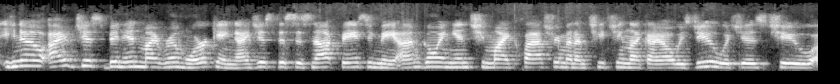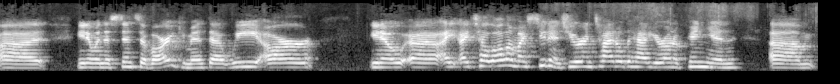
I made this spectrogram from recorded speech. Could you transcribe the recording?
you know, I've just been in my room working. I just, this is not fazing me. I'm going into my classroom and I'm teaching like I always do, which is to, uh, you know, in the sense of argument that we are, you know, uh, I, I, tell all of my students, you're entitled to have your own opinion. Um,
